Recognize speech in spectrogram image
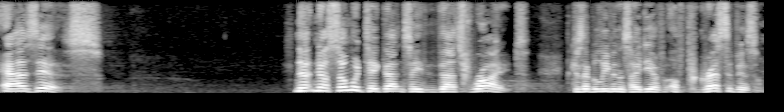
as is. Now, now some would take that and say, that's right, because I believe in this idea of, of progressivism.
